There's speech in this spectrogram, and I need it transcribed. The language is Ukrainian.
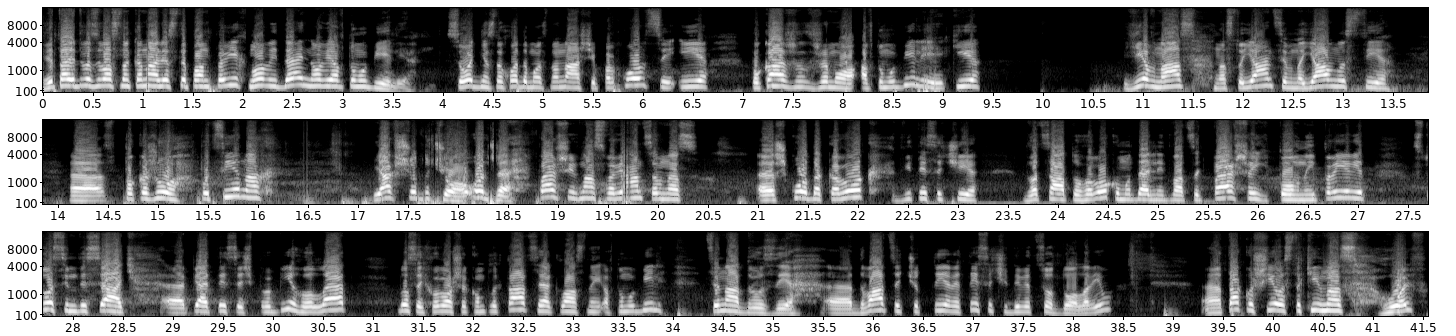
Вітаю вас на каналі Степан Пиріг. Новий день, нові автомобілі. Сьогодні знаходимося на нашій парковці і покажемо автомобілі, які є в нас на стоянці, в наявності. Е, покажу по цінах, як що до чого. Отже, перший в нас варіант це в нас е, Шкода Карок 2020 року, модельний 21, повний привід. 175 тисяч пробігу, LED, досить хороша комплектація, класний автомобіль. Ціна, друзі, е, 24 тисячі 900 доларів. Е, Також є ось такий у нас Golf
